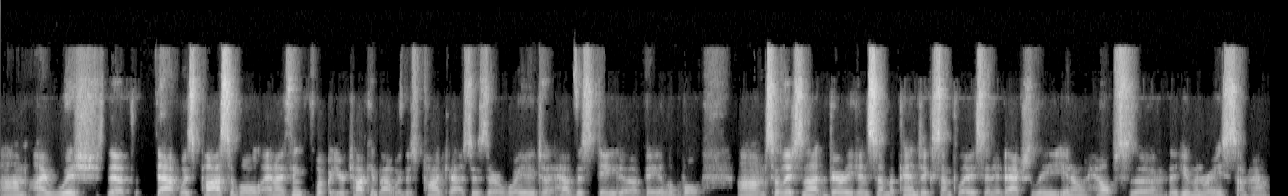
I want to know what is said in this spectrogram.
um, I wish that that was possible. And I think what you're talking about with this podcast is there a way to have this data available um, so that it's not buried in some appendix someplace and it actually you know helps the, the human race somehow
